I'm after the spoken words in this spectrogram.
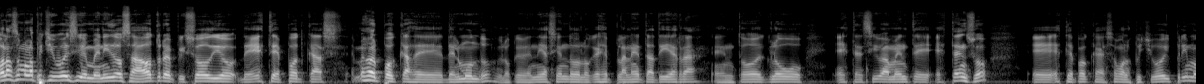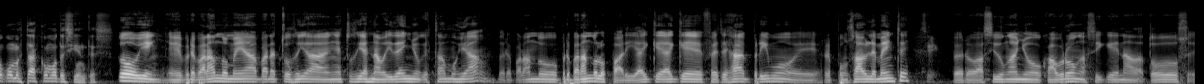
Hola, somos los Peachy Boys y bienvenidos a otro episodio de este podcast, el mejor podcast de- del mundo, lo que venía siendo lo que es el planeta Tierra en todo el globo extensivamente extenso. Eh, este podcast Somos los Peachy Boys. Primo, ¿cómo estás? ¿Cómo te sientes? Todo bien, eh, preparándome ya para estos días, en estos días navideños que estamos ya, preparando, preparando los paris. Hay que, hay que festejar, primo, eh, responsablemente, Sí. pero ha sido un año cabrón, así que nada, todos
